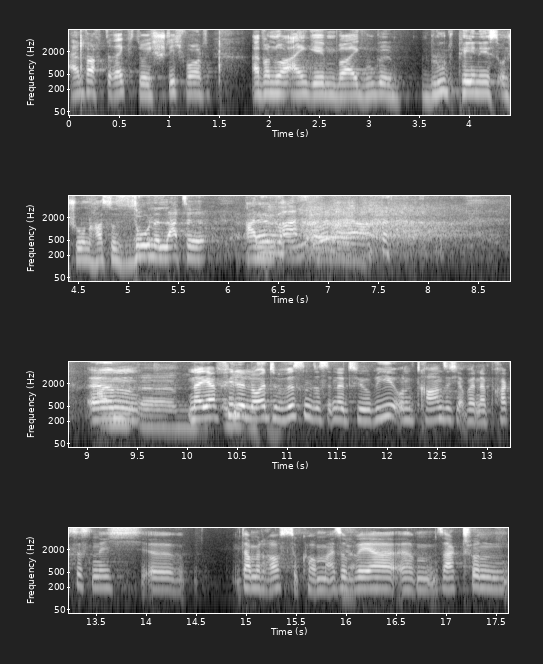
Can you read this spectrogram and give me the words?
einfach direkt durch Stichwort einfach nur eingeben bei Google Blutpenis und schon hast du so eine Latte an. Was, oder? Ja. Ähm, naja, viele. Leute wissen das in der Theorie und trauen sich aber in der Praxis nicht, äh, damit rauszukommen. Also wer ähm, sagt schon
